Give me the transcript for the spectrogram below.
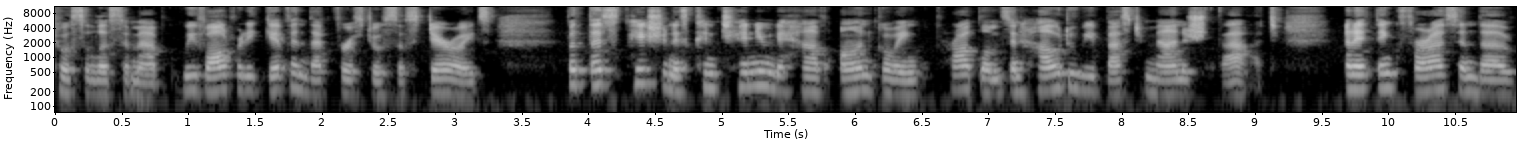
tocilizumab, we've already given that first dose of steroids, but this patient is continuing to have ongoing problems, and how do we best manage that? And I think for us, in the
